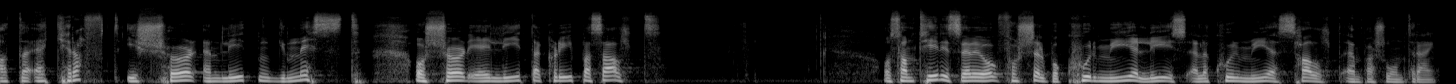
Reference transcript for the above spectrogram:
at det er kraft i sjøl en liten gnist, og sjøl i ei lita klype salt. Og Samtidig er det jo òg forskjell på hvor mye lys eller hvor mye salt en person trenger.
